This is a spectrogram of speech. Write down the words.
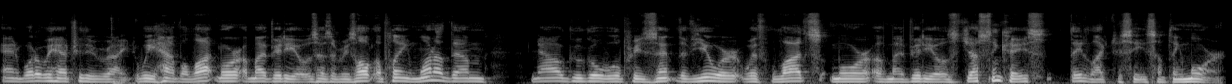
and what do we have to do right? We have a lot more of my videos. As a result of playing one of them, now Google will present the viewer with lots more of my videos just in case they'd like to see something more.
